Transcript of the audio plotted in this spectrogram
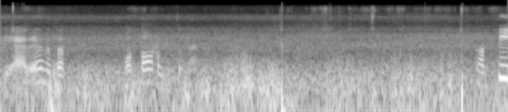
jadi airnya tetap kotor gitu kan. Tapi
